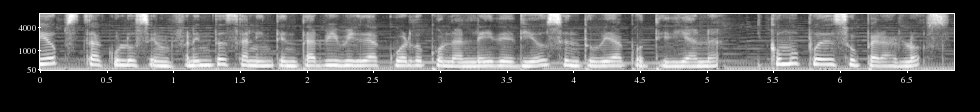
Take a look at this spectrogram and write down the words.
¿Qué obstáculos enfrentas al intentar vivir de acuerdo con la ley de Dios en tu vida cotidiana y cómo puedes superarlos?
